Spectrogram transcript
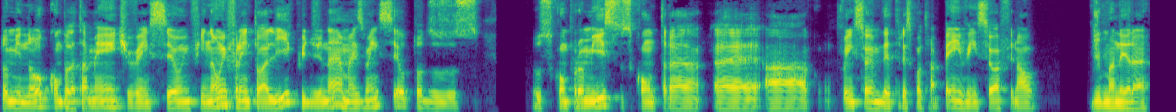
dominou completamente, venceu, enfim, não enfrentou a Liquid, né? Mas venceu todos os, os compromissos contra é, a. Venceu a MD3 contra a PEN, venceu a final de maneira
